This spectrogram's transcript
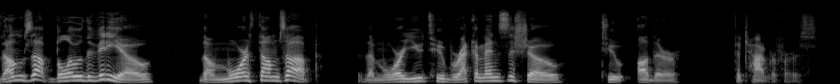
thumbs up below the video. The more thumbs up, the more YouTube recommends the show to other photographers.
